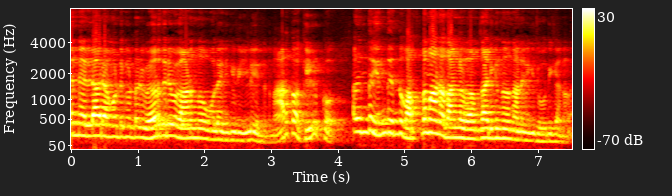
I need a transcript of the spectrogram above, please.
തന്നെ എല്ലാവരും അങ്ങോട്ടും ഇങ്ങോട്ടും ഒരു വേർതിരിവ് കാണുന്ന പോലെ എനിക്ക് ഫീൽ ചെയ്യുന്നുണ്ട്. മാർക്കോ കീഴ്ക്കോ അതെന്ത് എന്ത് എന്ത് വർത്തമാനോ താങ്കൾ സംസാരിക്കുന്നതെന്നാണ് എനിക്ക് ചോദിക്കാനുള്ളത്.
